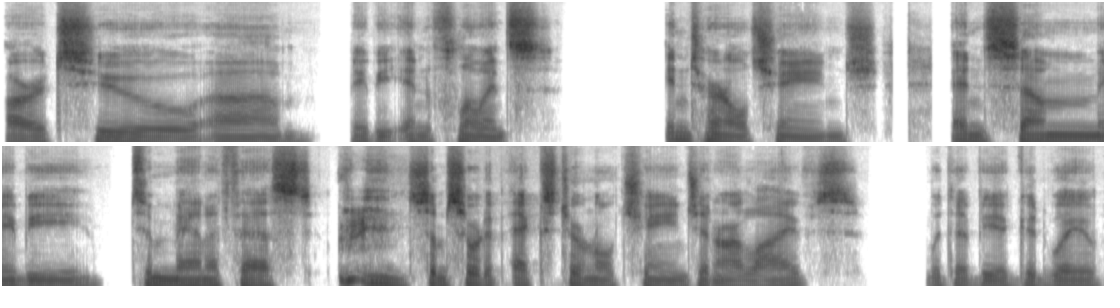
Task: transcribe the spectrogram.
are to um, maybe influence internal change, and some maybe to manifest some sort of external change in our lives. Would that be a good way of?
